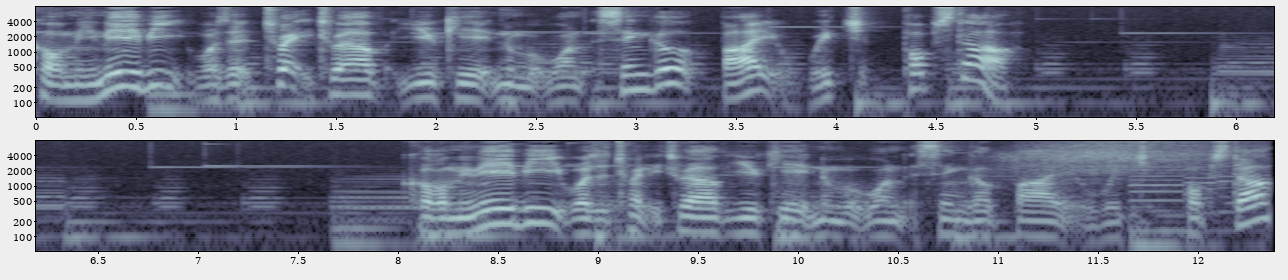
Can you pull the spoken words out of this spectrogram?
Call Me Maybe was a 2012 UK number one single by which pop star? Call Me Maybe was a 2012 UK number one single by which pop star?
